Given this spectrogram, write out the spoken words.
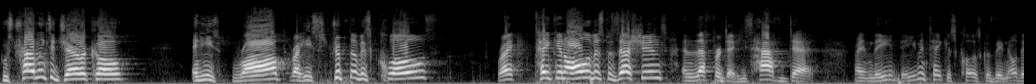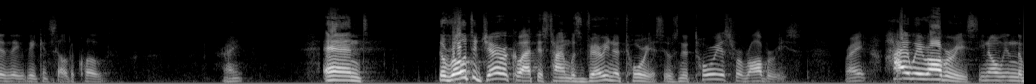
who's traveling to Jericho, and he's robbed, right? He's stripped of his clothes, right? Taken all of his possessions and left for dead. He's half dead, right? And they, they even take his clothes because they know that they, they can sell the clothes, right? And the road to Jericho at this time was very notorious. It was notorious for robberies, right? Highway robberies. You know, in the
